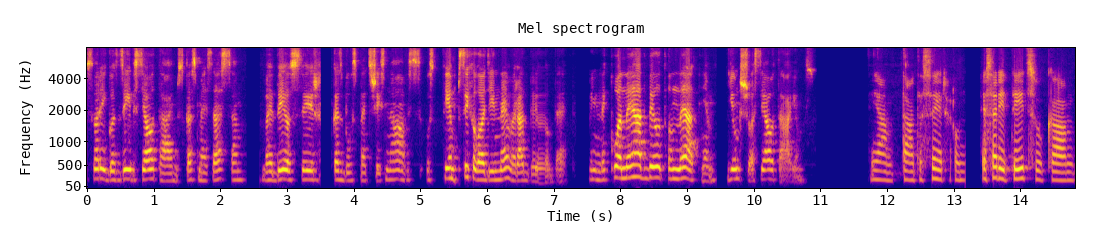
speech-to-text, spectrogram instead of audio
svarīgos dzīves jautājumus, kas mēs esam, vai Dievs ir, kas būs pēc šīs nāves, uz tiem psiholoģija nevar atbildēt. Viņi neko neatbild un neatņem jums šos jautājumus. Jā, tā tas ir. Un es arī ticu, ka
